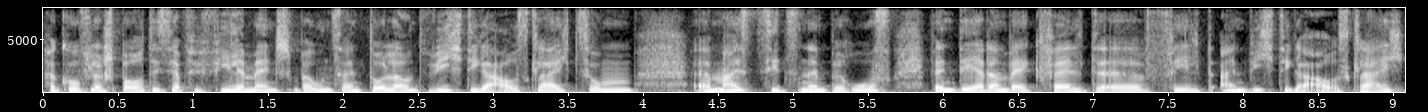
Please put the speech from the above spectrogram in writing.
Herr Kofler, Sport ist ja für viele Menschen bei uns ein toller und wichtiger Ausgleich zum äh, meist sitzenden Beruf. Wenn der dann wegfällt, äh, fehlt ein wichtiger Ausgleich.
